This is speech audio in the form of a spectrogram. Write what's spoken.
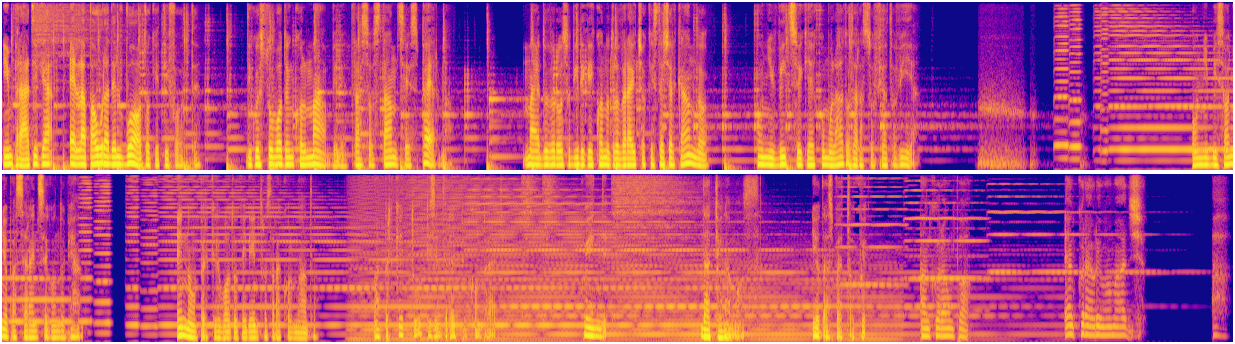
In pratica è la paura del vuoto che ti fotte, di questo vuoto incolmabile tra sostanze e sperma. Ma è doveroso dire che quando troverai ciò che stai cercando, ogni vizio che hai accumulato sarà soffiato via. Ogni bisogno passerà in secondo piano. E non perché il vuoto che hai dentro sarà colmato, ma perché tu ti sentirai più completo. Quindi, datti una mossa. Io ti aspetto qui. Ancora un po'. E ancora primo maggio. Ah.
